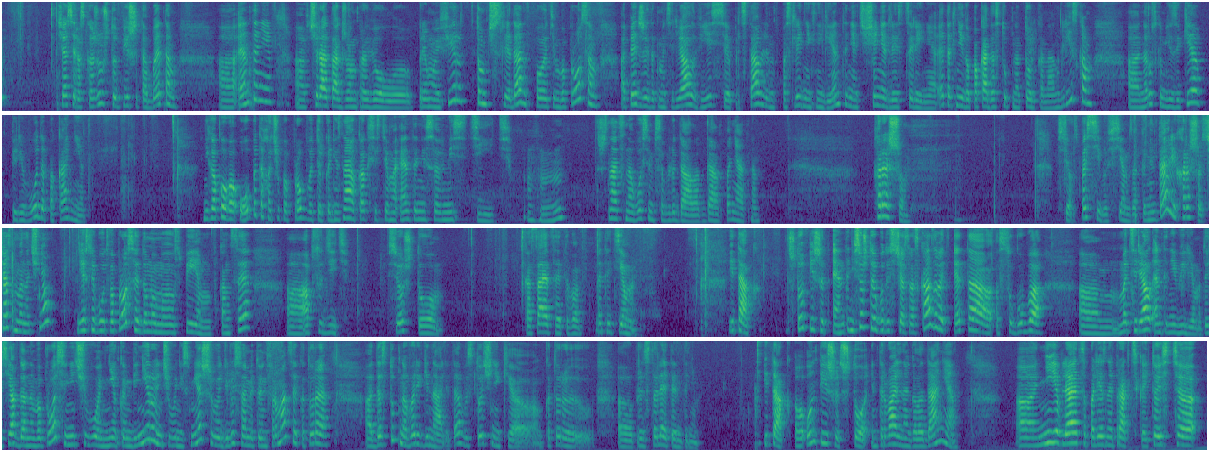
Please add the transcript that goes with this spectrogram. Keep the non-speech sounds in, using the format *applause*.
Сейчас я расскажу, что пишет об этом э, Энтони. Вчера также он провел прямой эфир, в том числе да, по этим вопросам. Опять же, этот материал весь представлен в последней книге Энтони «Очищение для исцеления». Эта книга пока доступна только на английском, на русском языке перевода пока нет. Никакого опыта, хочу попробовать, только не знаю, как система Энтони совместить. Угу. 16 на 8 соблюдала, да, понятно. Хорошо. Все, спасибо всем за комментарии. Хорошо, сейчас мы начнем. Если будут вопросы, я думаю, мы успеем в конце а, обсудить все, что касается этого, этой темы. Итак, что пишет Энтони? Все, что я буду сейчас рассказывать, это сугубо э, материал Энтони Уильяма. То есть я в данном вопросе ничего не комбинирую, ничего не смешиваю, делюсь с вами той информацией, которая э, доступна в оригинале, да, в источнике, э, который э, предоставляет Энтони. Итак, он пишет, что интервальное голодание не является полезной практикой. То есть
